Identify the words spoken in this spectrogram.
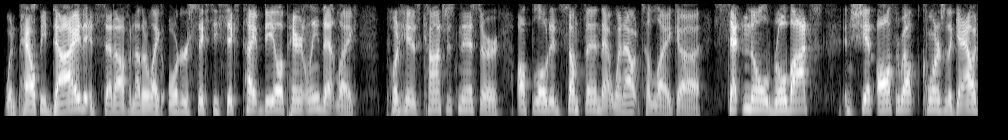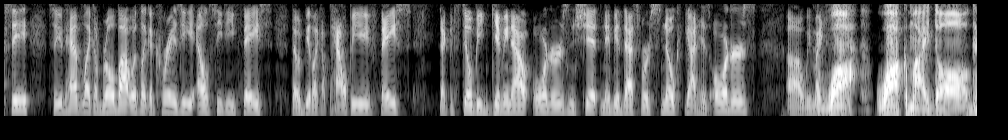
when Palpy died, it set off another like Order 66 type deal apparently that like put his consciousness or uploaded something that went out to like uh, Sentinel robots and shit all throughout corners of the galaxy. So you'd have like a robot with like a crazy LCD face that would be like a Palpy face that could still be giving out orders and shit. Maybe that's where Snoke got his orders. Uh, we might Walk, walk my dog.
